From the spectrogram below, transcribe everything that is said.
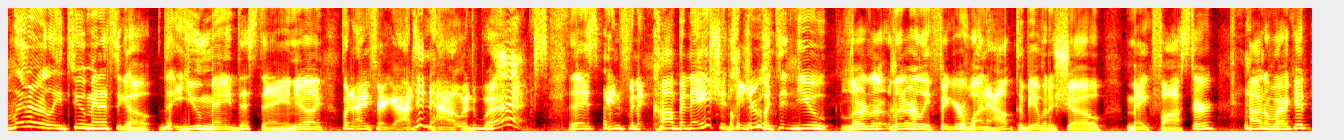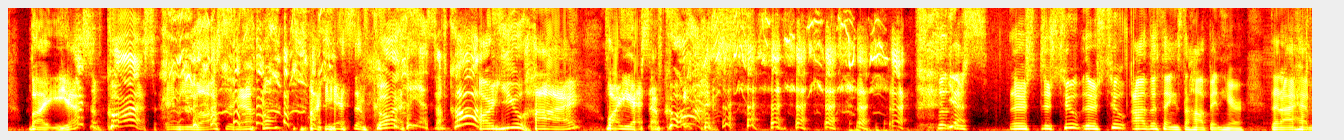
literally two minutes ago that you made this thing, and you're like, but I forgotten how it works. There's infinite combinations. Like you- but did you literally figure one out to be able to show Meg Foster how to work it? But yes, of course. And you lost it now? Why, yes, of course. yes, of course. Are you high? Why, yes, of course. so Yes. There's, there's two there's two other things to hop in here that I have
